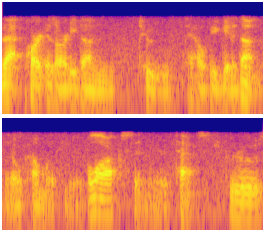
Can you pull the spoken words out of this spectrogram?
that part is already done to to help you get it done. It'll come with your blocks and your tap screws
